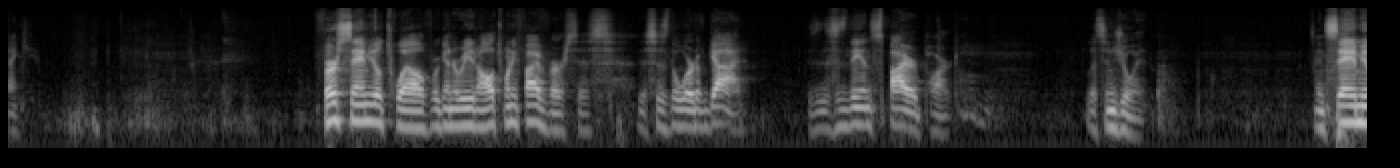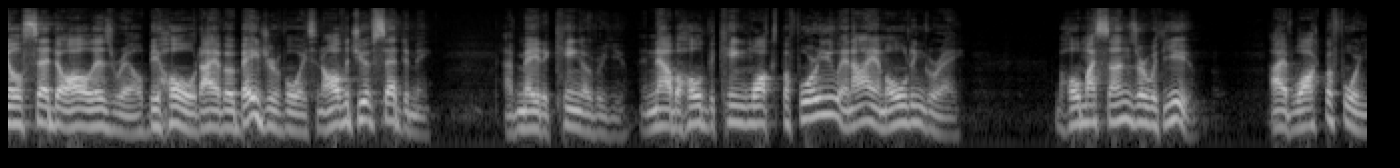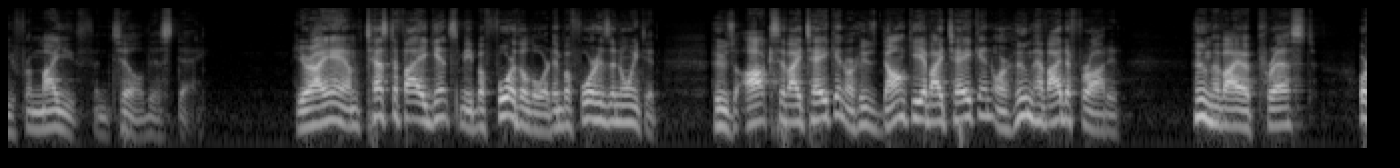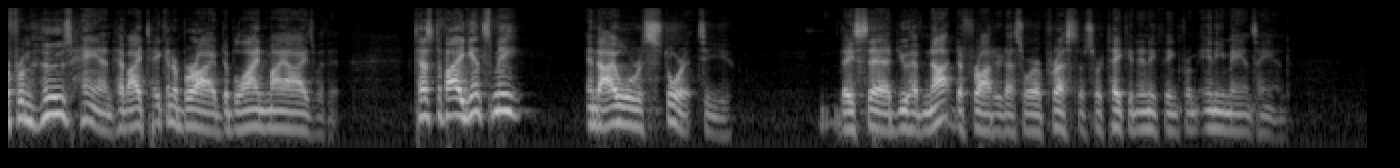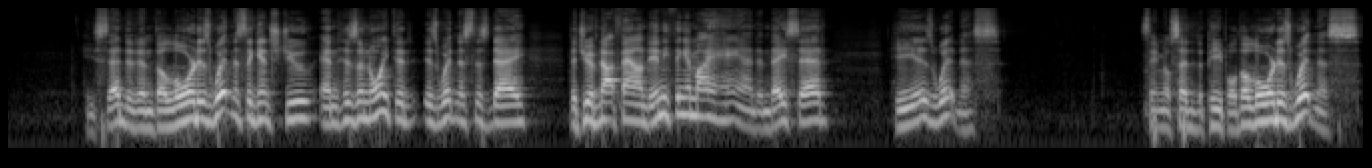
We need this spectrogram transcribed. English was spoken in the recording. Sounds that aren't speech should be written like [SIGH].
Thank you. 1 Samuel 12, we're going to read all 25 verses. This is the Word of God. This is the inspired part. Let's enjoy it. And Samuel said to all Israel, Behold, I have obeyed your voice and all that you have said to me. I've made a king over you. And now, behold, the king walks before you, and I am old and gray. Behold, my sons are with you. I have walked before you from my youth until this day. Here I am, testify against me before the Lord and before his anointed. Whose ox have I taken, or whose donkey have I taken, or whom have I defrauded? Whom have I oppressed? Or from whose hand have I taken a bribe to blind my eyes with it? Testify against me, and I will restore it to you. They said, You have not defrauded us, or oppressed us, or taken anything from any man's hand. He said to them, The Lord is witness against you, and his anointed is witness this day, that you have not found anything in my hand. And they said, He is witness. Samuel said to the people, The Lord is witness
